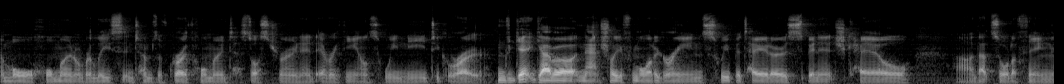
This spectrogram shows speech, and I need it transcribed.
a more hormonal release in terms of growth hormone, testosterone, and everything else we need to grow. And to get GABA naturally from a lot of greens, sweet potatoes, spinach, kale, uh, that sort of thing,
